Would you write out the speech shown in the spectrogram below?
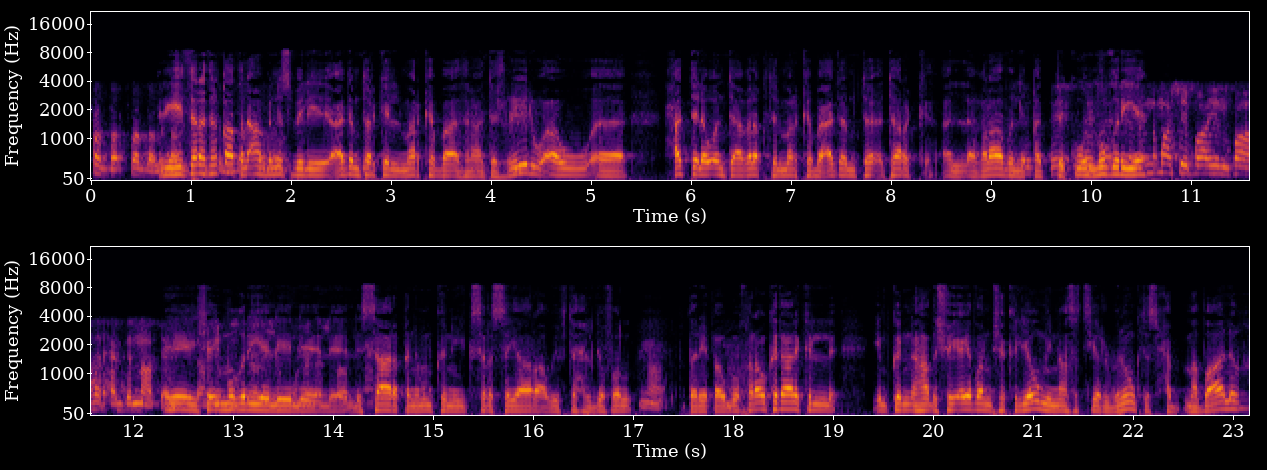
تفضل تفضل. هي ثلاث نقاط الآن بالنسبة لعدم ترك المركبة أثناء التشغيل أو آه، حتى لو أنت أغلقت المركبة عدم ترك الأغراض اللي قد تكون مغرية. انه ما شيء باين ظاهر حق الناس يعني اي شيء مغريه للسارق إنه ممكن يكسر السيارة أو يفتح القفل نعم. بطريقة أو بأخرى. وكذلك يمكن هذا الشيء أيضا بشكل يومي الناس تصير البنوك تسحب مبالغ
